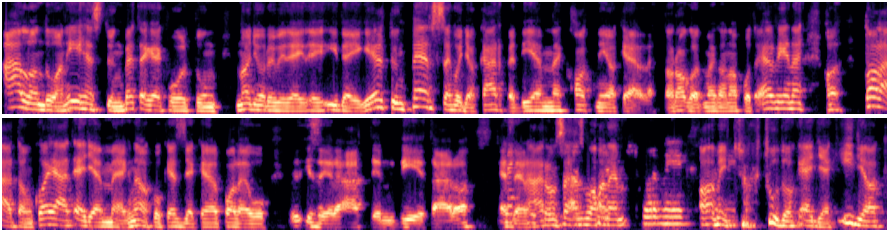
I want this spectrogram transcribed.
Állandóan éheztünk, betegek voltunk, nagyon rövid ideig éltünk, persze, hogy a Carpe Diemnek hatnia kellett, a ragad meg a napot elvének, ha találtam kaját, egyen meg, ne akkor kezdjek el paleo izére áttérni diétára. 1300-ban, hanem amit csak tudok, egyek, igyak,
